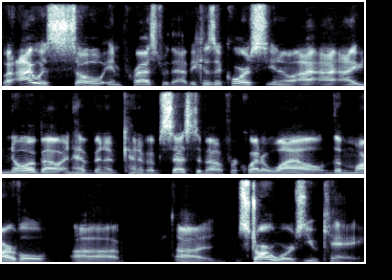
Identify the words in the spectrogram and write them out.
But I was so impressed with that because, of course, you know, I, I, I know about and have been a, kind of obsessed about for quite a while the Marvel uh, uh, Star Wars UK,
